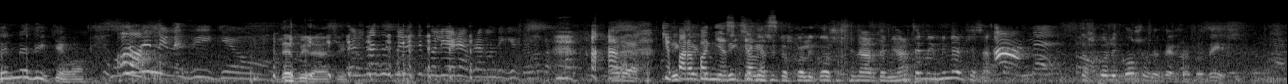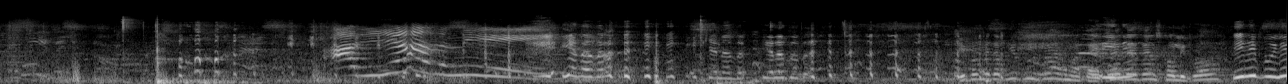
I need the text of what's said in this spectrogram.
Δεν είναι δίκαιο. Δεν είναι δίκαιο. Δεν πειράζει. Τέλος πάντων πήρατε πολύ ωραία πράγματα γι' αυτό. Ωραία. Και Δείξε- παραπονιέσαι Δείξε και κιόλας. εσύ το σχολικό σου στην Άρτεμι. Άρτεμι, μην έρχεσαι. Α, ναι. Το σχολικό σου δεν θέλεις να το δεις. Αλιάδνη. Για να δω. Για να δω, για να το δω. Είπαμε τα πιο cool πράγματα. Η τσάντα ήταν σχολικό. Είναι πολύ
